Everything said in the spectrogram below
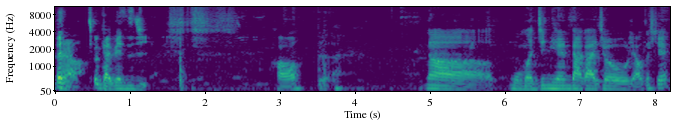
对啊，就改变自己。好，对。那我们今天大概就聊这些。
